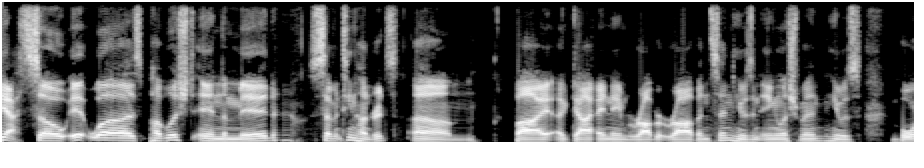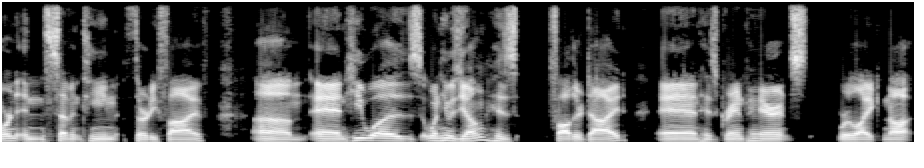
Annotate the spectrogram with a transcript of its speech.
yeah, so it was published in the mid 1700s um, by a guy named Robert Robinson. He was an Englishman. He was born in 1735. Um, and he was, when he was young, his father died, and his grandparents were like not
